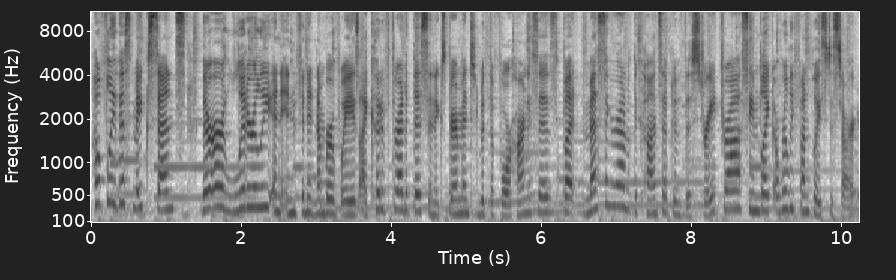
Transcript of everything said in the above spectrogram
Hopefully this makes sense. There are literally an infinite number of ways I could have threaded this and experimented with the four harnesses, but messing around with the concept of the straight draw seemed like a really fun place to start.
